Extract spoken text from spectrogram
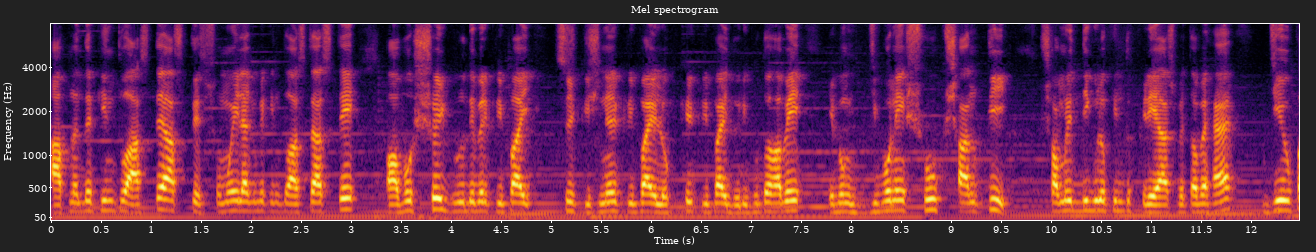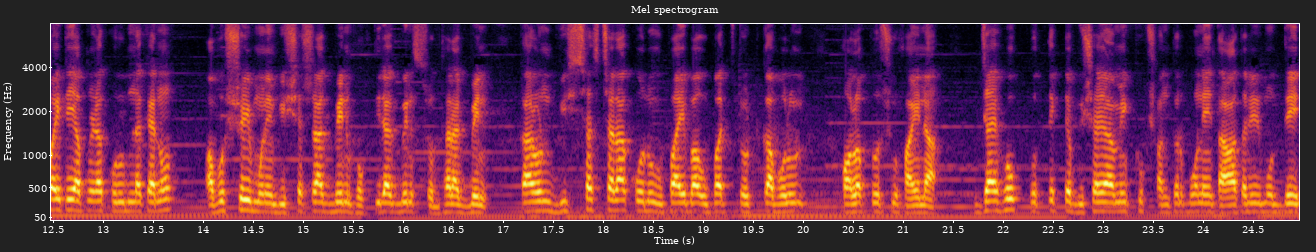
আপনাদের কিন্তু আস্তে আস্তে, সময় লাগবে কিন্তু আস্তে আস্তে অবশ্যই গুরুদেবের কৃপায়, শ্রীকৃষ্ণের কৃপায়, লক্ষ্মীর কৃপায় দূরীভূত হবে এবং জীবনে সুখ, শান্তি সমৃদ্ধিগুলো কিন্তু ফিরে আসবে। তবে হ্যাঁ যে উপায়টাই আপনারা করুন না কেন অবশ্যই মনে বিশ্বাস রাখবেন, ভক্তি রাখবেন, শ্রদ্ধা রাখবেন। কারণ বিশ্বাস ছাড়া কোনো উপায় বা উপায় টোটকা বলুন, ফলপ্রসূ হয় না। যাই হোক, প্রত্যেকটা বিষয়ে আমি খুব সন্তর্পণে, তাড়াতাড়ির মধ্যে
